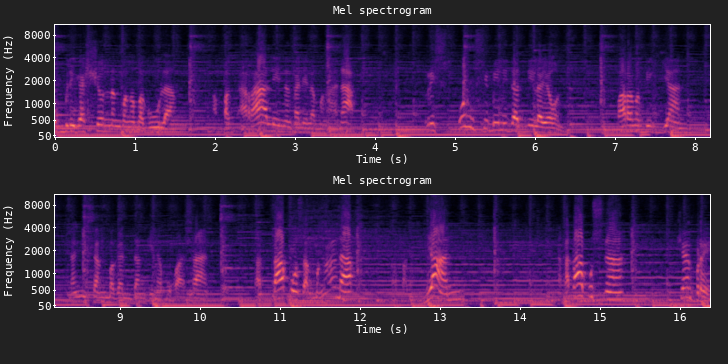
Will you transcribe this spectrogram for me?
obligasyon ng mga magulang ang pag-aralin ng kanilang mga anak. Responsibilidad nila yon para mabigyan ng isang magandang kinabukasan. At tapos ang mga anak, kapag yan, nakatapos na, syempre,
